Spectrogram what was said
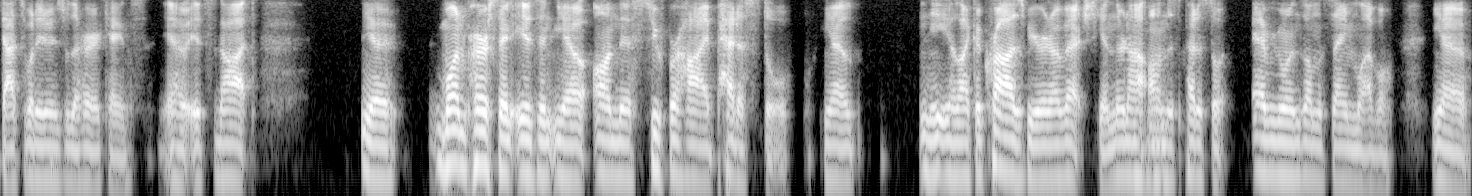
That's what it is with the Hurricanes. You know, it's not, you know, one person isn't, you know, on this super high pedestal, you know, you know like a Crosby or an Ovechkin. They're not mm-hmm. on this pedestal. Everyone's on the same level. You know,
